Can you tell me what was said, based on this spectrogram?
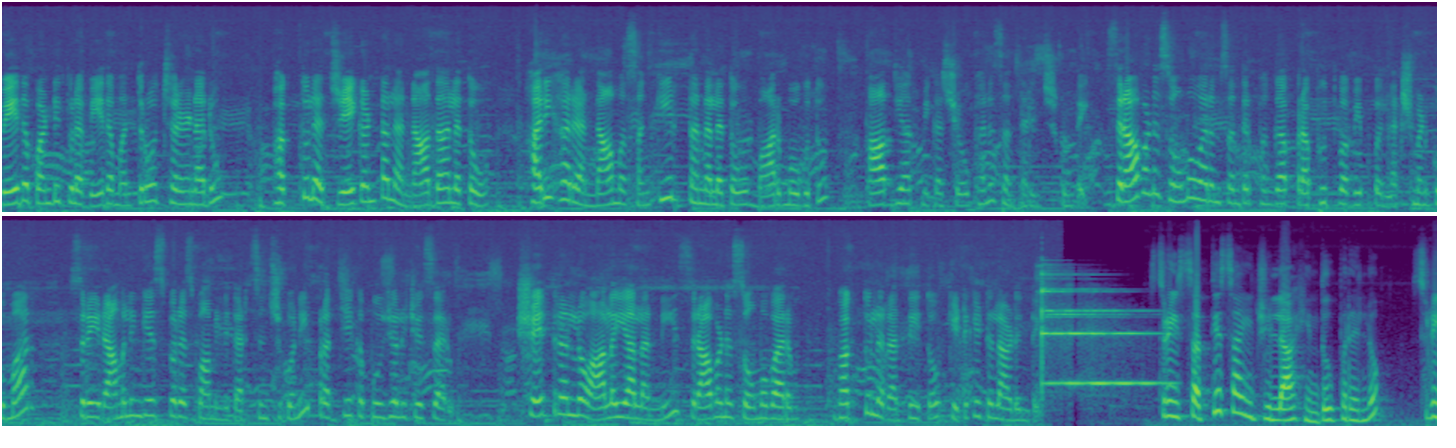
వేద పండితుల వేద మంత్రోచ్చరణలు భక్తుల జేగంటల నాదాలతో హరిహర నామ సంకీర్తనలతో మార్మోగుతూ ఆధ్యాత్మిక శోభను సంతరించుకుంది. శ్రావణ సోమవారం సందర్భంగా ప్రభుత్వ విప్ లక్ష్మణ్ కుమార్ శ్రీ రామలింగేశ్వర స్వామిని దర్శించుకుని ప్రత్యేక పూజలు చేశారు. క్షేత్రంలో ఆలయాలన్నీ శ్రావణ సోమవారం భక్తుల రద్దీతో కిటకిటలాడింది. శ్రీ సత్యసాయి జిల్లా హిందూపురంలో శ్రీ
